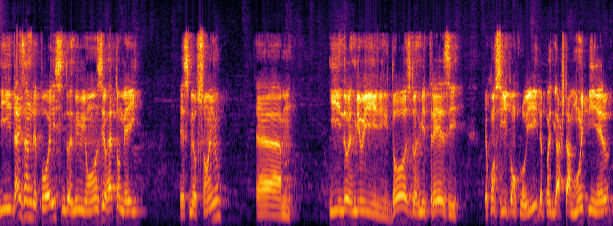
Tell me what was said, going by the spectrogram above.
E dez anos depois, em 2011, eu retomei esse meu sonho. É, e em 2012, 2013, eu consegui concluir, depois de gastar muito dinheiro.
